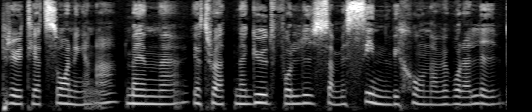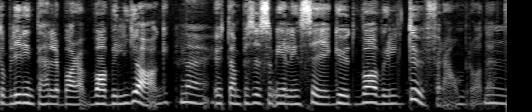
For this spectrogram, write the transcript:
prioritetsordningarna. Men eh, jag tror att när Gud får lysa med sin vision över våra liv, då blir det inte heller bara vad vill jag? Nej. Utan precis som Elin säger, Gud vad vill du för det här området?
